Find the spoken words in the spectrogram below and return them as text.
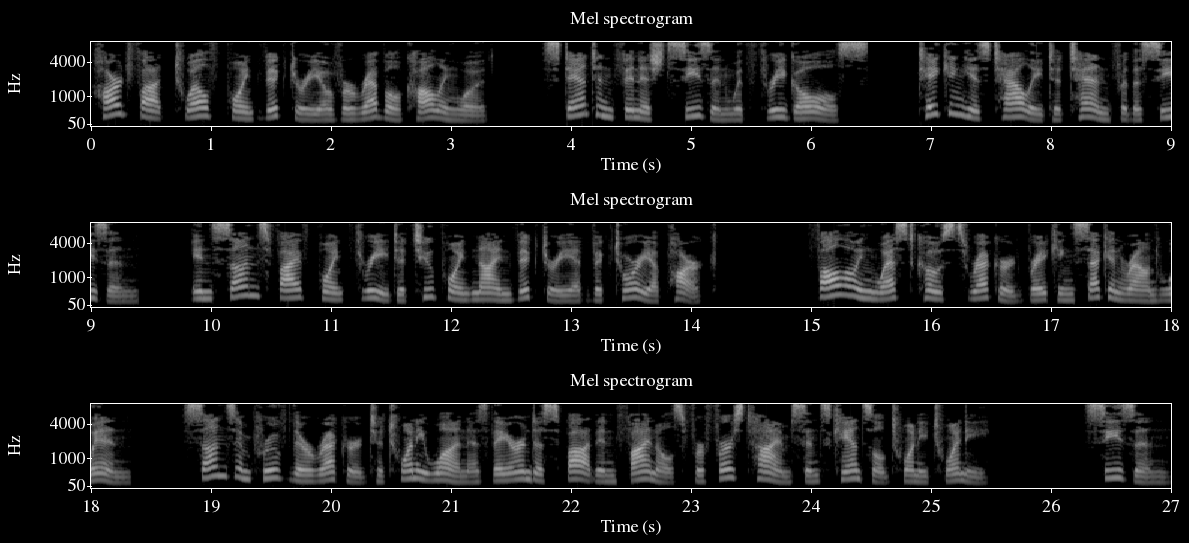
hard-fought 12-point victory over Rebel Collingwood. Stanton finished season with three goals, taking his tally to 10 for the season. In Suns' 5.3 to 2.9 victory at Victoria Park, following West Coast's record-breaking second-round win, Suns improved their record to 21 as they earned a spot in finals for first time since cancelled 2020 season.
